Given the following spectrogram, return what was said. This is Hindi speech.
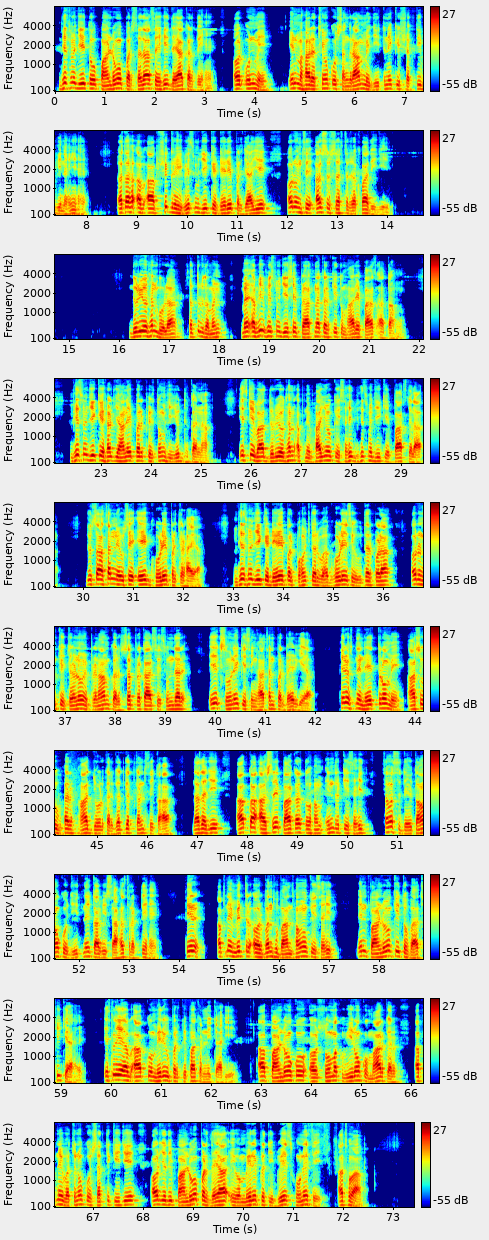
भीष्म जी तो पांडवों पर सदा से ही दया करते हैं और उनमें इन महारथियों को संग्राम में जीतने की शक्ति भी नहीं है। अतः अब आप शीघ्र ही भीष्म जी के डेरे पर जाइए और उनसे अस्त्र शस्त्र रखवा दीजिए। दुर्योधन बोला शत्रुदमन मैं अभी भीष्म जी से प्रार्थना करके तुम्हारे पास आता हूँ। भीष्म जी के हट जाने पर फिर तुम ही युद्ध करना। इसके बाद दुर्योधन अपने भाइयों के सहित भीष्म जी के पास चला। दुशासन ने उसे एक घोड़े पर चढ़ाया। भीष्म जी के डेरे पर पहुंचकर वह घोड़े से उतर पड़ा और उनके चरणों में प्रणाम कर सब प्रकार से सुंदर एक सोने के सिंहासन पर बैठ गया। फिर उसने नेत्रों में आँसू भर हाथ जोड़कर गदगद कंठ से कहा, दादाजी, आपका आश्रय पाकर तो हम इंद्र के सहित समस्त देवताओं को जीतने का भी साहस रखते हैं। फिर अपने मित्र और बंधु बांधवों के सहित इन पांडवों की तो बात ही क्या है? इसलिए अब आपको मेरे ऊपर कृपा करनी चाहिए। आप पांडवों को और सोमक वीरों को मारकर अपने वचनों को सत्य कीजिए और यदि पांडवों पर दया एवं मेरे प्रति द्वेष होने से अथवा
